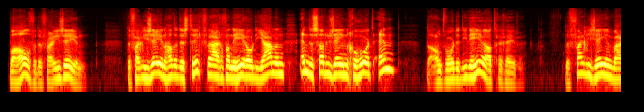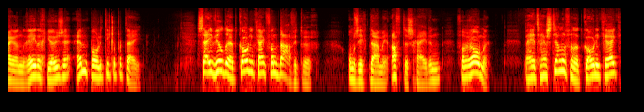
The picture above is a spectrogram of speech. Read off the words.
behalve de Fariseeën. De Fariseeën hadden de strikvragen van de Herodianen en de Sadduceeën gehoord en de antwoorden die de Heer had gegeven. De Fariseeën waren een religieuze en politieke partij. Zij wilden het koninkrijk van David terug, om zich daarmee af te scheiden van Rome. Bij het herstellen van het koninkrijk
